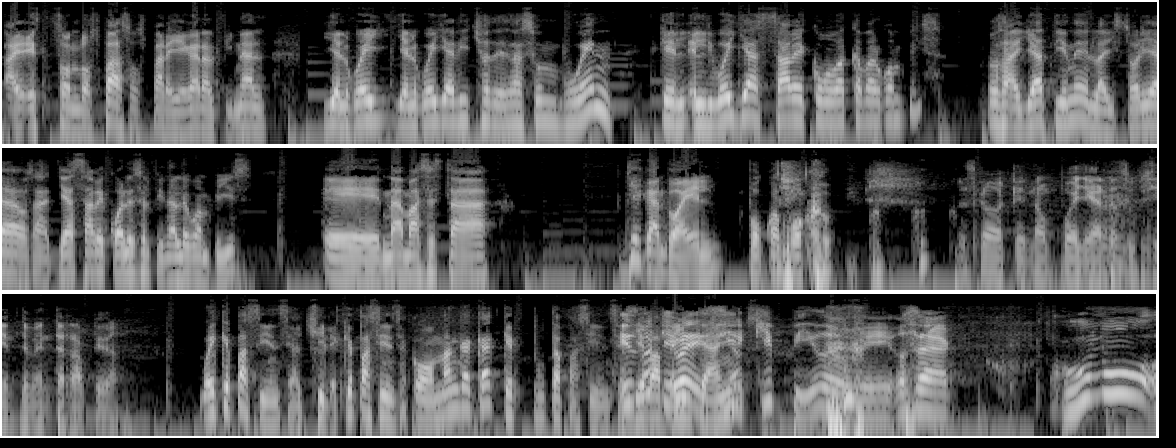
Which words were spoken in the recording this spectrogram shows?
ahí son los pasos para llegar al final y el güey y el güey ya ha dicho desde hace un buen que el, güey ya sabe cómo va a acabar One Piece o sea ya tiene la historia o sea ya sabe cuál es el final de One Piece Eh, nada más está llegando a él poco a poco Es como que no puede llegar lo suficientemente rápido. güey qué paciencia al chile qué paciencia como mangaka qué puta paciencia Es lleva lo que iba a 20 decir, años ¿qué pido, güey? O sea, ¿cómo?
